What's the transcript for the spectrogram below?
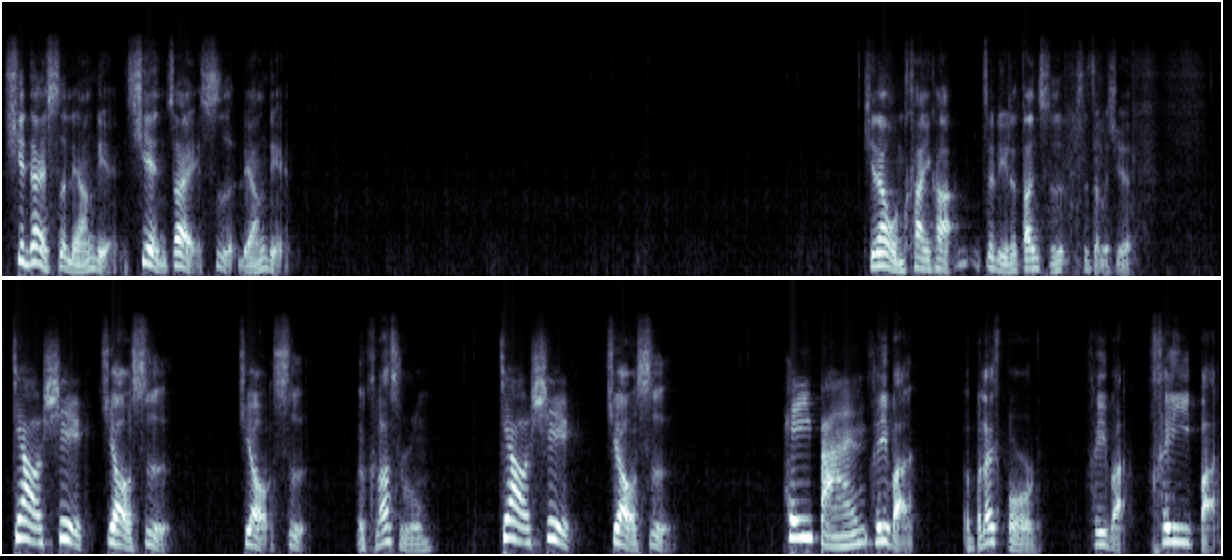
现在是两点。现在是两点。现在我们看一看这里的单词是怎么学。教室，教室，教室，a classroom。教室，教室。黑板，黑板，a blackboard。黑板，黑板，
